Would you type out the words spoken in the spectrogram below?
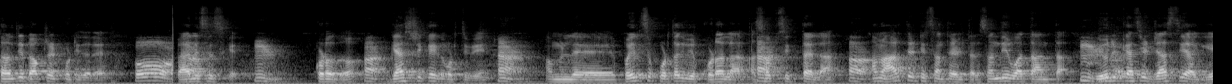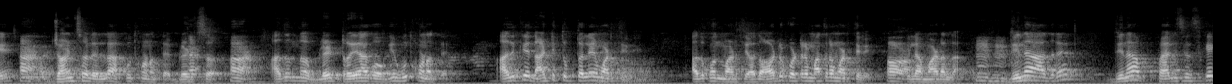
ಕರ್ದಿ ಡಾಕ್ಟರೇಟ್ ಕೊಟ್ಟಿದ್ದಾರೆ. ಹ್ಮ್. ಕೊಡೋದು. ಗ್ಯಾಸ್ಟ್ರಿಕ್ ಕೊಡ್ತೀವಿ. ಆಮೇಲೆ ಪೈಲ್ಸ್ ಕೊಡ್ತಾ ಇವ್ರು ಕೊಡಲ್ಲ ಸ್ವಲ್ಪ ಸಿಗ್ತಾ ಇಲ್ಲ. ಆಮೇಲೆ ಆರ್ಥೈಟಿಸ್ ಅಂತ ಹೇಳ್ತಾರೆ ಸಂಧಿವಾತ ಅಂತ. ಯೂರಿಕ್ ಆಸಿಡ್ ಜಾಸ್ತಿ ಆಗಿ ಜಾಯಿಂಟ್ಸ್ ಅಲ್ಲೆಲ್ಲ ಕೂತ್ಕೊಳತ್ತೆ ಬ್ಲಡ್ಸ್ ಅದನ್ನ ಬ್ಲಡ್ ಡ್ರೈ ಆಗೋಗಿ ಊದ್ಕೊಳತ್ತೆ ಅದಕ್ಕೆ ನಾಟಿ ತುಪ್ಪದಲ್ಲೇ ಮಾಡ್ತೀವಿ. ಅದಕ್ಕೊಂದು ಮಾಡ್ತೀವಿ. ಅದು ಆರ್ಡರ್ ಕೊಟ್ಟರೆ ಮಾತ್ರ ಮಾಡ್ತೀವಿ. ಇಲ್ಲ ಮಾಡಲ್ಲ. ದಿನ ಆದ್ರೆ ದಿನ ಪ್ಯಾಲಿಸಿಸ್ಗೆ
